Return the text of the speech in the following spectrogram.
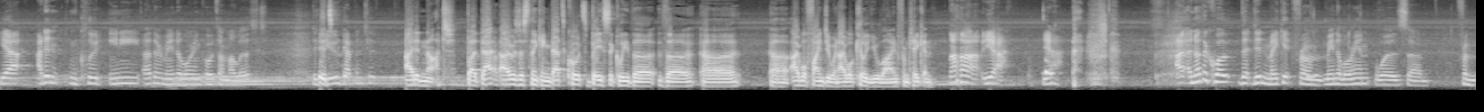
Yeah, I didn't include any other Mandalorian quotes on my list. Did It's- you happen to? I did not, but that I was just thinking that quotes basically the the uh, uh, "I will find you and I will kill you" line from Taken. Uh-huh, yeah, yeah. I, another quote that didn't make it from Mandalorian was um, from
